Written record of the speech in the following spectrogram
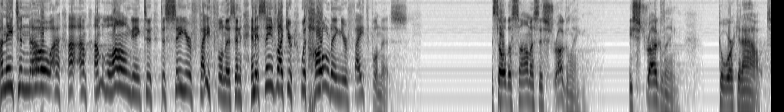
I need to know. I, am I'm, I'm longing to, to see your faithfulness, and, and it seems like you're withholding your faithfulness. And So the psalmist is struggling. He's struggling to work it out.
